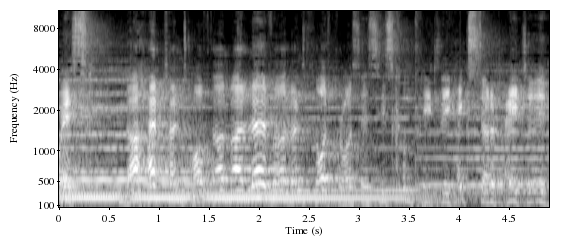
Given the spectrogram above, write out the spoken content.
whisk, the heptant of the malevolent thought process is completely extirpated.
